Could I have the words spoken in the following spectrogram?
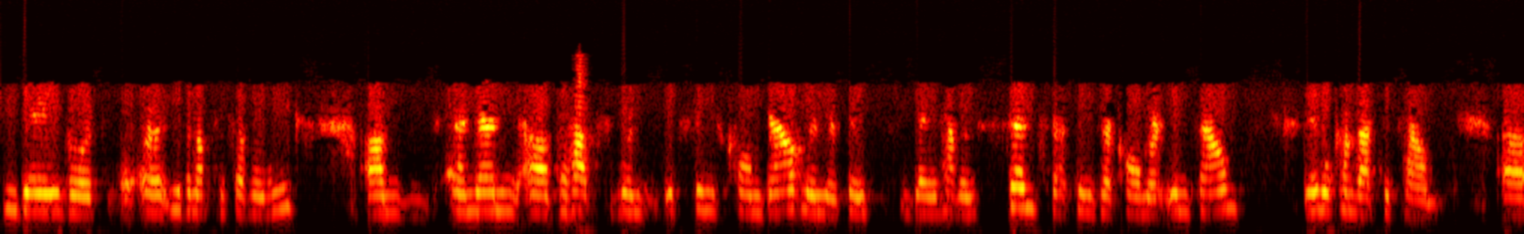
few days or, or even up to several weeks, um, and then uh, perhaps when if things calm down and if they they have a sense that things are calmer in town, they will come back to town. Uh,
